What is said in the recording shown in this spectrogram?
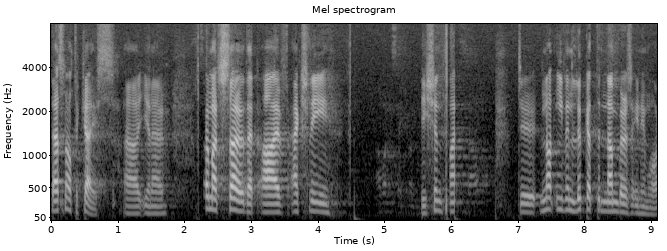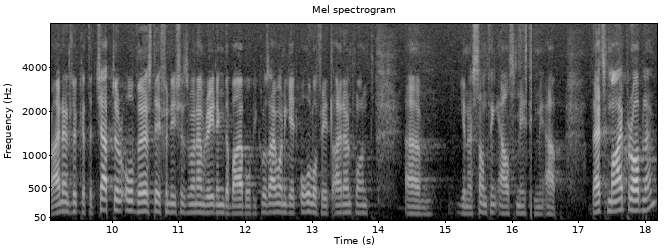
that's not the case, uh, you know. So much so that I've actually conditioned myself to not even look at the numbers anymore. I don't look at the chapter or verse definitions when I'm reading the Bible because I want to get all of it. I don't want, um, you know, something else messing me up. That's my problem.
